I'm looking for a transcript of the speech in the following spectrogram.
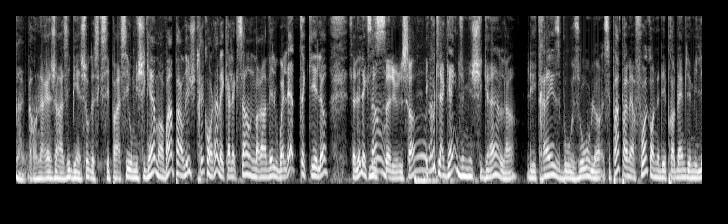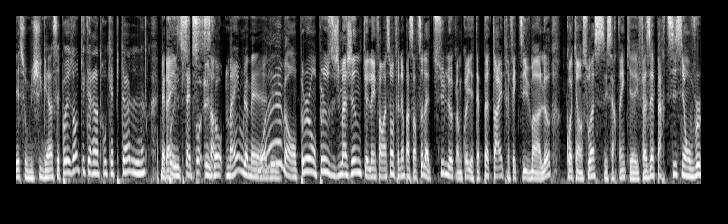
ben, on aurait jasé, bien sûr, de ce qui s'est passé au Michigan, mais on va en parler. Je suis très content avec Alexandre Moranville-Wallet qui est là. Salut, Alexandre. Salut, Richard. Écoute, la gang du Michigan, là, les 13 bozos, là, c'est pas la première fois qu'on a des problèmes de milices au Michigan. C'est pas eux autres qui étaient rentrés au Capitole, là? Ben, Ben, peut-être pas eux sans- autres même, là, mais... Ouais, des- ben on peut, on peut, j'imagine que l'information va finir par sortir là-dessus, là, comme quoi il était peut-être effectivement là. Quoi qu'en soit, c'est certain qu'il faisait partie, si on veut,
